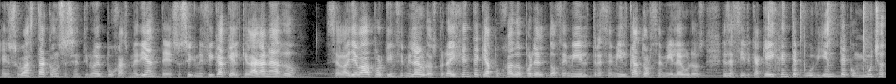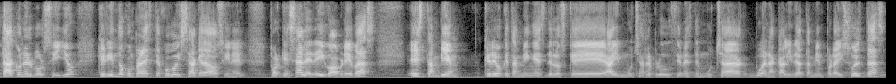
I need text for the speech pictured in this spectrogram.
en subasta con 69 pujas mediante. Eso significa que el que la ha ganado se lo ha llevado por 15.000 euros, pero hay gente que ha pujado por él 12.000, 13.000, 14.000 euros. Es decir, que aquí hay gente pudiente con mucho taco en el bolsillo queriendo comprar este juego y se ha quedado sin él. Porque sale de Higo a Brevas, es también creo que también es de los que hay muchas reproducciones de mucha buena calidad también por ahí sueltas.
